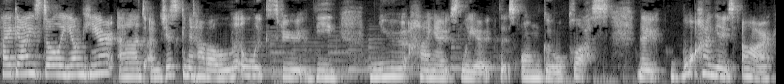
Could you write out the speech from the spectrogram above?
Hi guys, Dolidh Young here, and I'm just going to have a little look through the new Hangouts layout that's on Google+. Now, what Hangouts are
